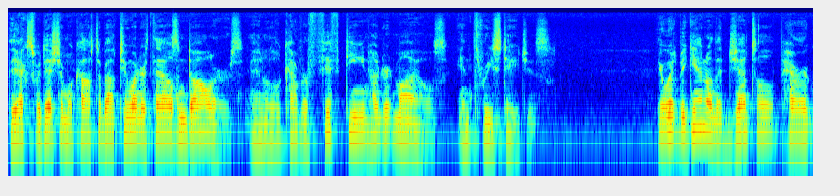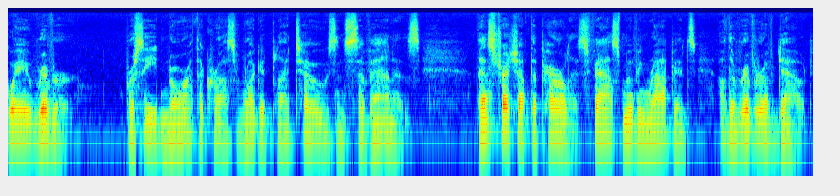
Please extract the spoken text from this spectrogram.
The expedition will cost about $200,000 and it will cover 1,500 miles in three stages. It would begin on the gentle Paraguay River, proceed north across rugged plateaus and savannas, then stretch up the perilous, fast moving rapids of the River of Doubt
